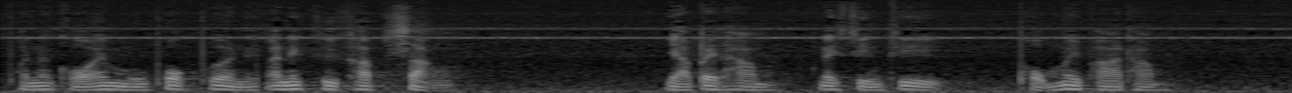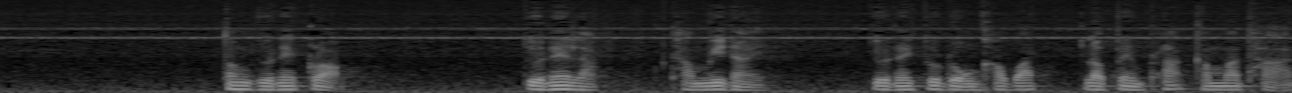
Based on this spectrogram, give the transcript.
เพราะนั้นขอให้หมูพวกเพื่อนอันนี้คือคำสั่ง อย่าไปทำในสิ่งที่ผมไม่พาทำต้องอยู่ในกรอบ อยู่ในหลักทำวินัย อยู่ในตุดงควัตเราเป็นพระกรรมฐาน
